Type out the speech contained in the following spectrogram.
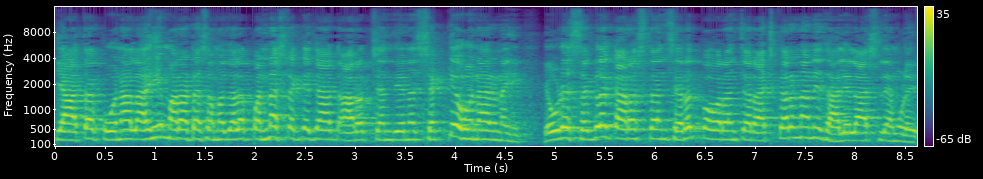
की आता कोणालाही मराठा समाजाला पन्नास टक्क्याच्या आत आरक्षण देणं शक्य होणार नाही. एवढं सगळं कारस्थान शरद पवारांच्या राजकारणाने झालेलं असल्यामुळे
